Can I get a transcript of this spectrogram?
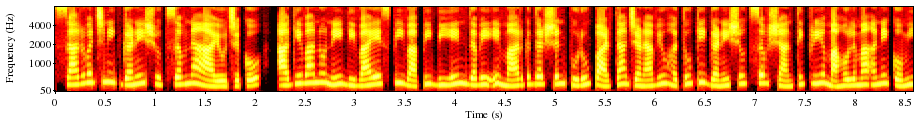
સાર્વજનિક ગણેશ ઉત્સવના આયોજકો આગેવાનોને ડીવાયએસપી વાપી બીએન દવેએ માર્ગદર્શન પૂરું પાડતા જણાવ્યું હતું કે ગણેશોત્સવ શાંતિપ્રિય માહોલમાં અને કોમી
